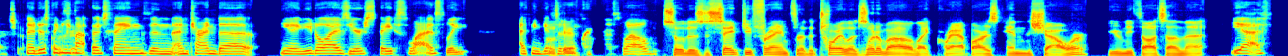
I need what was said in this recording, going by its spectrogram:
Gotcha. So just thinking Okay. about those things and, and trying to, you know, utilize your space wisely, I think it's Okay. important as well. So there's a safety frame for the toilets. What about like grab bars in the shower? You have any thoughts on that? Yes.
